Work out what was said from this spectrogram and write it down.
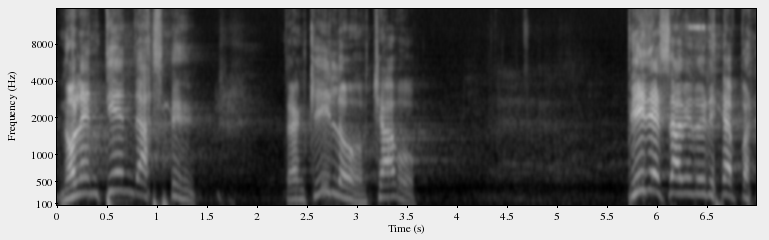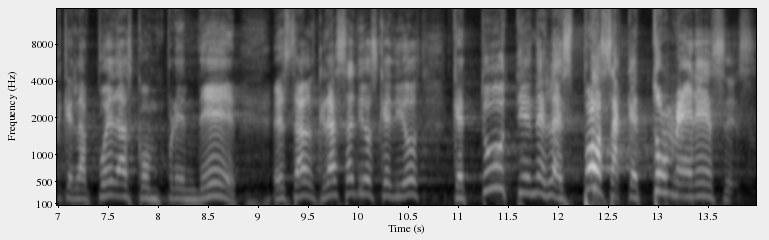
No la entiendas. Tranquilo, chavo. Pide sabiduría para que la puedas comprender. gracias a Dios que Dios, que tú tienes la esposa que tú mereces.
